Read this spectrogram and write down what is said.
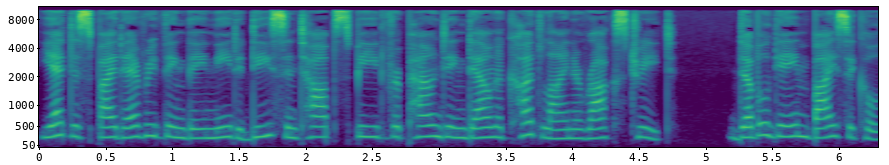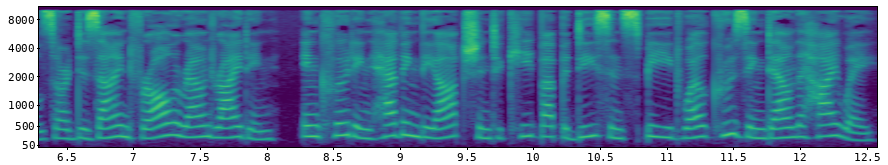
yet despite everything they need a decent top speed for pounding down a cut line or rock street. Double game bicycles are designed for all around riding, including having the option to keep up a decent speed while cruising down the highway.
